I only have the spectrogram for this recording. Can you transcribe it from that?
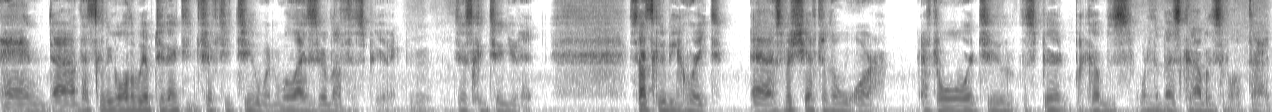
And uh, that's going to go all the way up to 1952 when Will Eisner left The Spirit and just continued it. So that's going to be great uh, especially after the war. After World War II, The Spirit becomes one of the best comics of all time.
